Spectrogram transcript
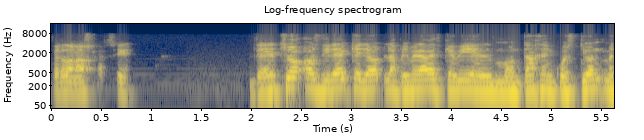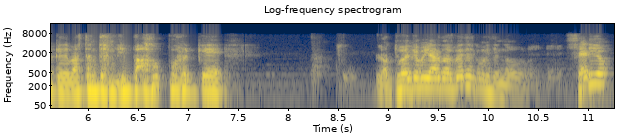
perdón, Oscar, sí. De hecho, os diré que yo la primera vez que vi el montaje en cuestión me quedé bastante flipado porque lo tuve que mirar dos veces como diciendo, ¿en serio?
